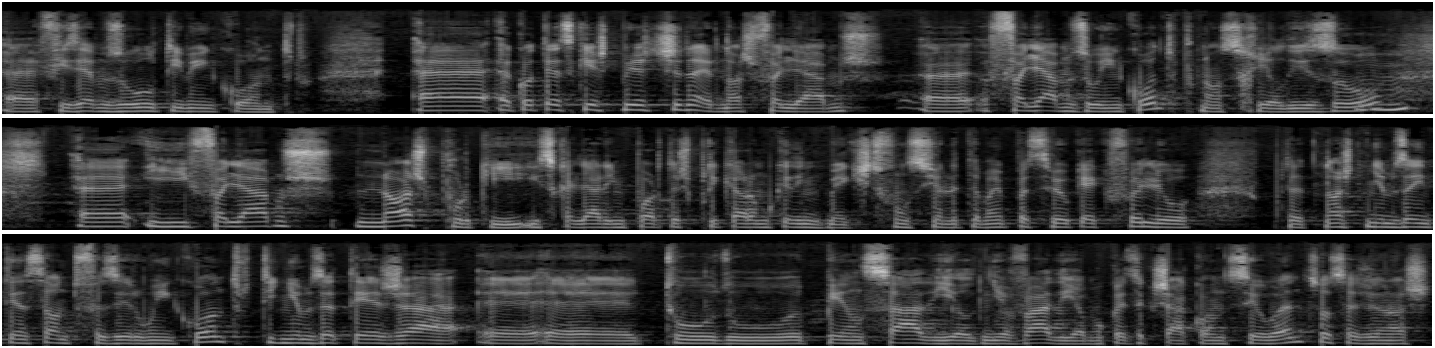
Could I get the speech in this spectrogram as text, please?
uh, fizemos o último encontro. Uh, acontece que este mês de janeiro nós falhámos, falhámos o encontro porque não se realizou uhum. e falhámos nós porque, e se calhar importa explicar um bocadinho como é que isto funciona também para saber o que é que falhou. Portanto, nós tínhamos a intenção de fazer um encontro, tínhamos até já uh, uh, tudo pensado e alinhavado e é uma coisa que já aconteceu antes, ou seja, nós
